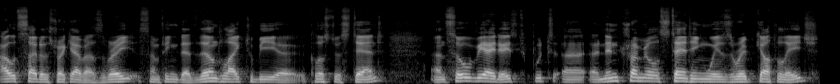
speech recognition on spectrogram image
outside of the trachea there's very something that they don't like to be uh, close to a stand. And so the idea is to put uh, an intramural stenting with rib cartilage,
